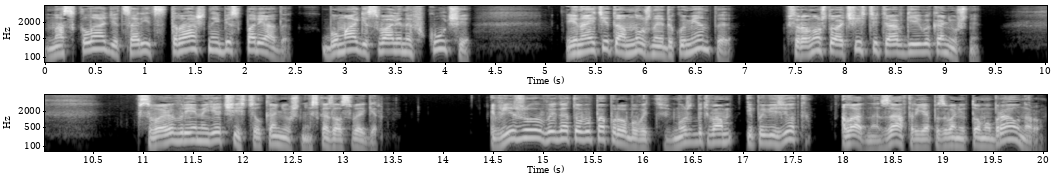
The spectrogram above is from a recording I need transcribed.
На складе царит страшный беспорядок, бумаги свалены в кучи, и найти там нужные документы все равно, что очистить Авгиевы конюшни. — В свое время я чистил конюшни, — сказал Свегер. — Вижу, вы готовы попробовать. Может быть, вам и повезет. Ладно, завтра я позвоню Тому Браунеру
